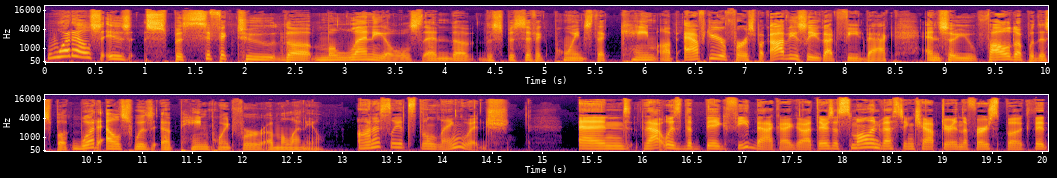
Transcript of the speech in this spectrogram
What else is specific to the millennials and the, the specific points that came up after your first book? Obviously, you got feedback, and so you followed up with this book. What else was a pain point for a millennial? Honestly, it's the language. And that was the big feedback I got. There's a small investing chapter in the first book that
